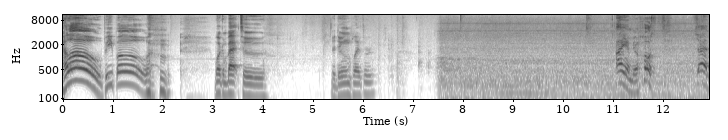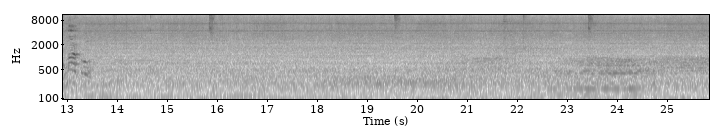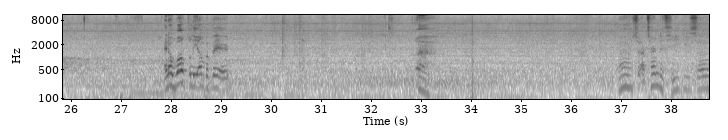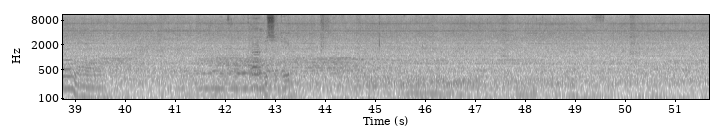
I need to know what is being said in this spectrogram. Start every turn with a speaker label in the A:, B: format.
A: Hello, people. Welcome back to the Doom playthrough. I am your host, Chad Marco. And I'm woefully unprepared. Uh, should I turn the TV some? Or... Uh, this should do.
